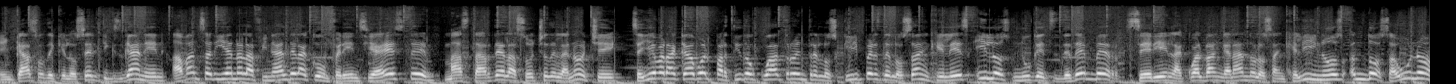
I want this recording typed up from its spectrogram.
En caso de que los Celtics ganen, avanzarían a la final de la conferencia este. Más tarde a las 8 de la noche se llevará a cabo el partido 4 entre los Clippers de Los Ángeles y los Nuggets de Denver, en la cual van ganando los angelinos 2 a 1.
